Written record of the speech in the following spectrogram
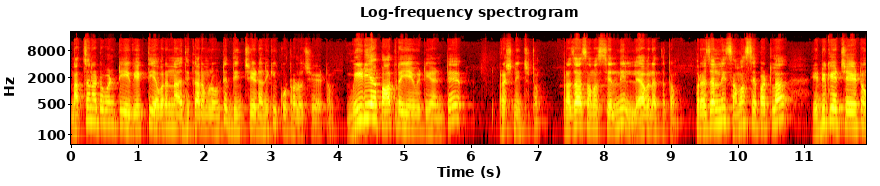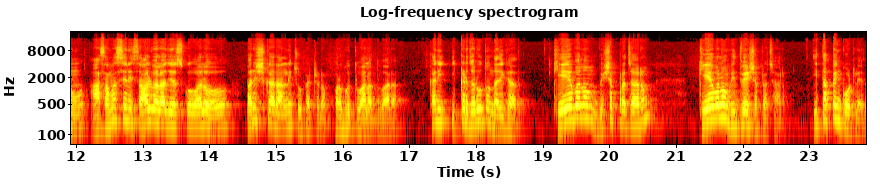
నచ్చనటువంటి వ్యక్తి ఎవరన్నా అధికారంలో ఉంటే దించేయడానికి కుట్రలు చేయటం. మీడియా పాత్ర ఏమిటి అంటే ప్రశ్నించటం ప్రజా సమస్యల్ని లేవనెత్తటం ప్రజల్ని సమస్య పట్ల ఎడ్యుకేట్ చేయటం. ఆ సమస్యని సాల్వ్ ఎలా చేసుకోవాలో పరిష్కారాల్ని చూపెట్టడం ప్రభుత్వాల ద్వారా. కానీ ఇక్కడ జరుగుతుంది అది కాదు. కేవలం విష ప్రచారం కేవలం విద్వేష ప్రచారం. ఇది తప్ప ఇంకోట్లేదు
